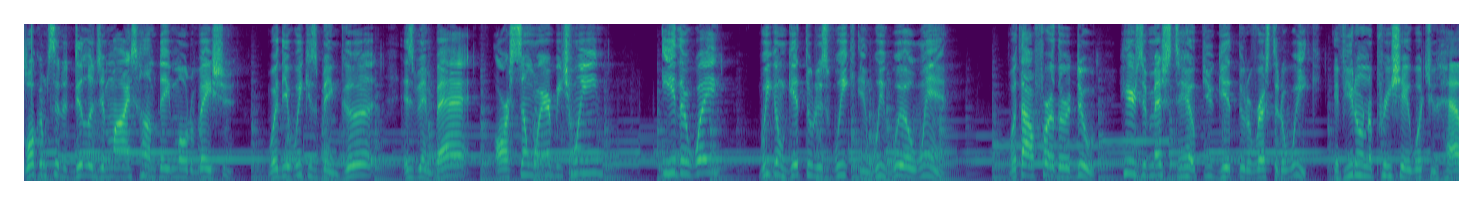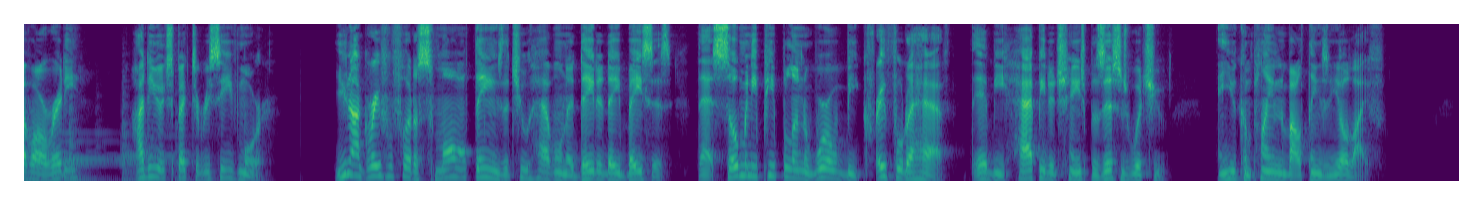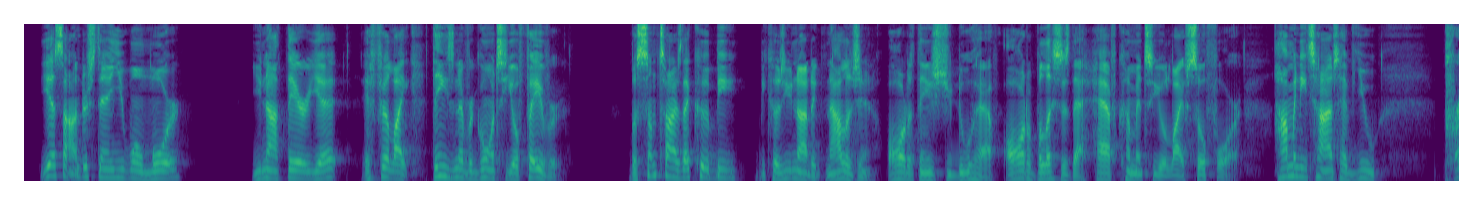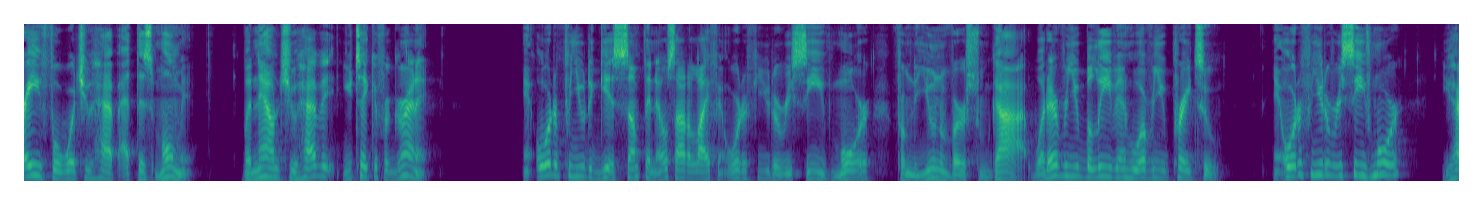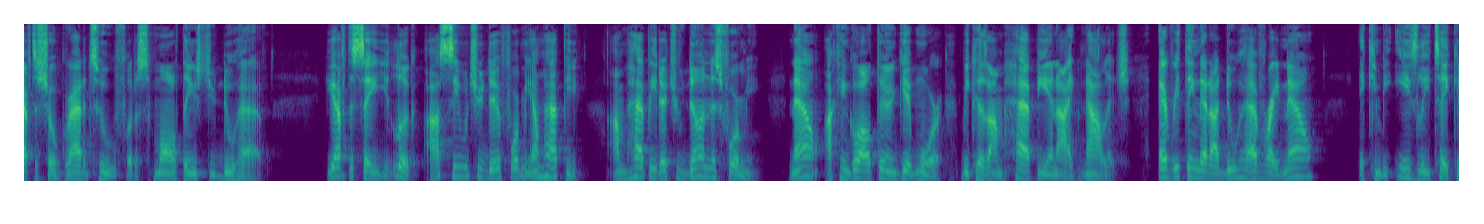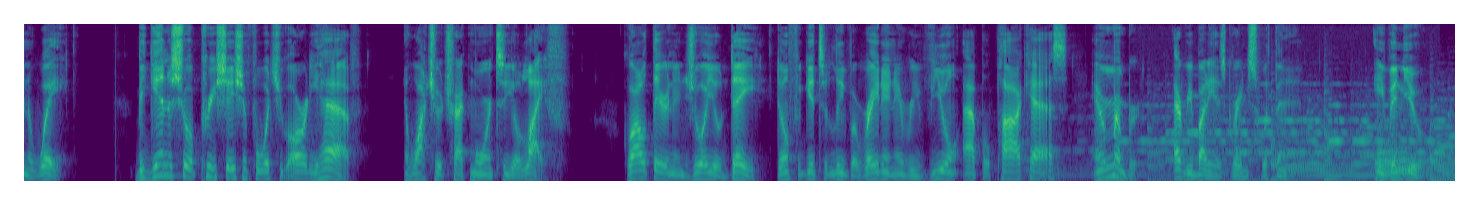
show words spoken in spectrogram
Welcome to the Diligent Minds Hump Day Motivation. Whether your week has been good, it's been bad, or somewhere in between, either way, we gonna get through this week and we will win. Without further ado, here's your message to help you get through the rest of the week. If you don't appreciate what you have already, how do you expect to receive more? You're not grateful for the small things that you have on a day to day basis that so many people in the world would be grateful to have. They'd be happy to change positions with you, and you complaining about things in your life. Yes, I understand you want more. You're not there yet. It feel like things never going to your favor. But sometimes that could be because you're not acknowledging all the things you do have, all the blessings that have come into your life so far. How many times have you prayed for what you have at this moment? But now that you have it, you take it for granted. In order for you to get something else out of life, in order for you to receive more from the universe, from God, whatever you believe in, whoever you pray to, in order for you to receive more, you have to show gratitude for the small things you do have. You have to say, look, I see what you did for me. I'm happy. I'm happy that you've done this for me. Now I can go out there and get more because I'm happy and I acknowledge everything that I do have right now. It can be easily taken away. Begin to show appreciation for what you already have and watch you attract more into your life. Go out there and enjoy your day. Don't forget to leave a rating and review on Apple Podcasts. And remember, everybody has greatness within, even you.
